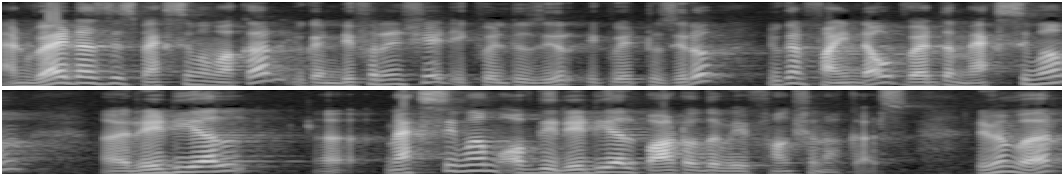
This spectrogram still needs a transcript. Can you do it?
And where does this maximum occur? You can differentiate equal to 0 equate to 0 you can find out where the maximum uh, radial uh, maximum of the radial part of the wave function occurs. Remember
